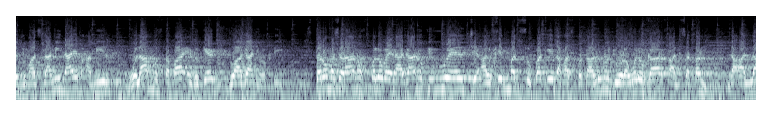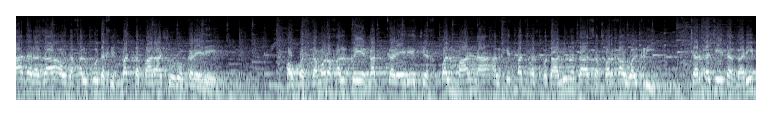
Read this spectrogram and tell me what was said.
د جماعت اسلامي نایب امیر غلام مصطفی ایډوکیټ دعاګانې وکړې. سترو مشرانو خپلو ویناګانو کې وویل چې الخدمت صوبه کې د هسپتالونو جوړولو کار خالصتاً د الله د رضا او د خلکو د خدمت لپاره شروع کړی دی. او په شتمنو خلکو یې غږ کړی دی چې خپل مال نه الخدمت هسپتالونو ته څه برخه ورکړي چرته چې د غریب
